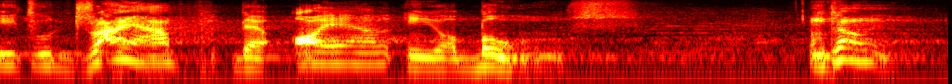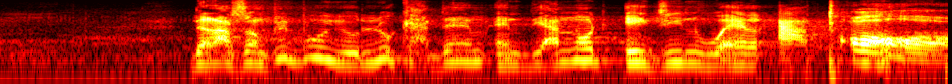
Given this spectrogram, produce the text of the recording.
It will dry up the oil in your bones. I'm telling you. There are some people you look at them and they are not aging well at all.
